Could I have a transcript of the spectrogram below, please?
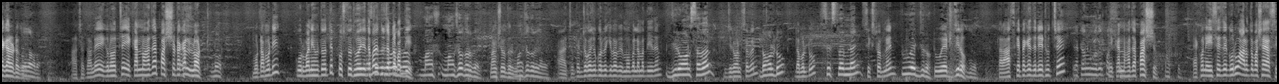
এগারোটা গরু এগারোটা। আচ্ছা তাহলে এগুলো হচ্ছে একান্ন হাজার পাঁচশো টাকার লট। লোট। মোটামুটি কোরবানি হতে হতে প্রস্তুত হয়ে যেতে পারে দু চারটা বাদ দিয়ে। মাংস মাংসও ধরবে। মাংসও ধরবে। মাংস ধরে যাবে। আচ্ছা তো যোগাযোগ করবে কীভাবে? মোবাইল নাম্বার দিয়ে দেন। Zero one seven zero one seven double two double two six five nine six five nine two eight zero. Two eight zero. তার আজকে প্যাকেজের রেট হচ্ছে একান্ন হাজার পাঁচশো। এখন এই সাইজের গরু আরও তো বাসায় আছে।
